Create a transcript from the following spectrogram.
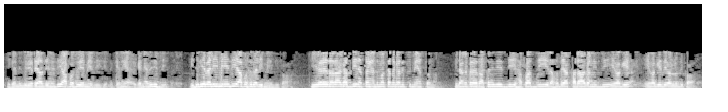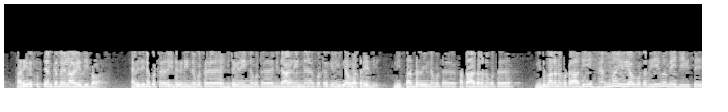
ඒ කියන්නේ ඉදිරියට යදීමේදී ආපසු යීමේදී කියන්නේ කියන්නේ ඇවිදිද්දී. ඉදිරිය බැලීමේදී ආපසු බැලීමේදී පවා. චීවරය දරාගද්දී නැත්නම් ඇඳුමක් අඳගනිද්දී මේත් වුණා ඊළඟට රස විඳිද්දී හපද්දී රස දෙයක් කඩාගනිද්දී ඒ වගේ ඒ වගේ දේවල් වලදී පවා. ශරීර කෘත්‍යයන් කරන වෙලාවේදී පවා. ඇවිදිනකොට ඉඳගෙන ඉන්නකොට හිටගෙන ඉන්නකොට නිදාගෙන ඉන්නකොට කියන ඉරියව් හතරේදී නිස්සද්දව ඉන්නකොට කතා කරනකොට නිදිමරනකොට ආදී හැම ඉරියව්වකදීම මේ ජීවිතේ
